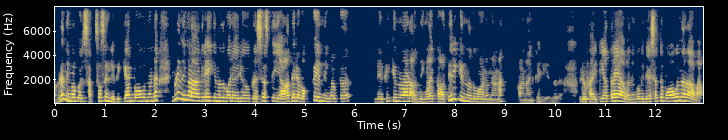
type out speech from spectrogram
അവിടെ നിങ്ങൾക്കൊരു സക്സസും ലഭിക്കാൻ പോകുന്നുണ്ട്. ഇവിടെ നിങ്ങൾ ആഗ്രഹിക്കുന്നത് പോലെ ഒരു പ്രശസ്തി ആദരവൊക്കെ നിങ്ങൾക്ക് ലഭിക്കുന്നതാണ്. അത് നിങ്ങളെ കാത്തിരിക്കുന്നതുമാണെന്നാണ് കാണാൻ കഴിയുന്നത്. ഒരു ഫ്ലൈറ്റ് യാത്രയാവാം നിങ്ങൾക്ക് വിദേശത്ത് പോകുന്നതാവാം.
